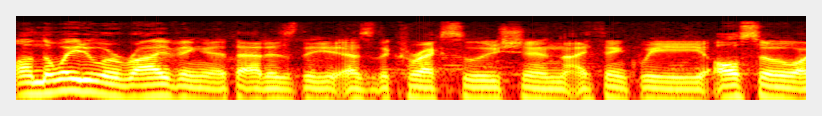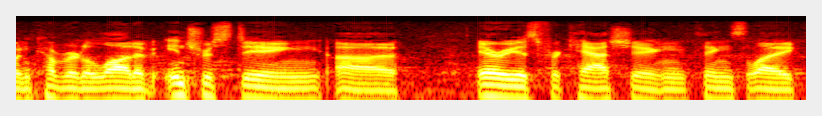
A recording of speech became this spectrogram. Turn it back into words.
on the way to arriving at that as the as the correct solution, I think we also uncovered a lot of interesting uh, areas for caching. Things like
